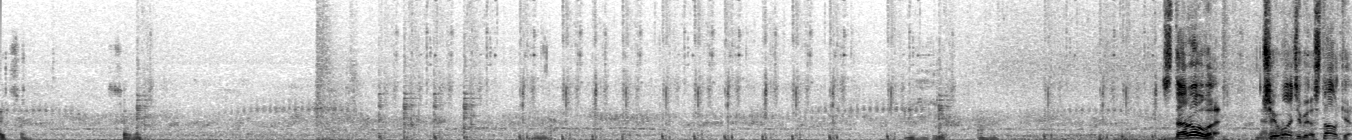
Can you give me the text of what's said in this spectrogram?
О, прицел. Сова. Да. Е- ага. Здорово! Здорово. Чего тебе, сталкер?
